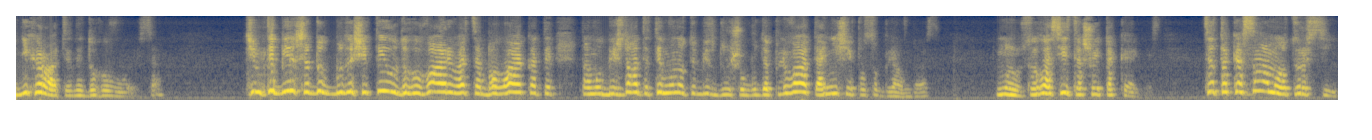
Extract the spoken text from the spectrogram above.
ніхера ти не договоришся. Чим ти більше будеш іти, договарюватися, балакати, там убіждати, тим воно тобі в душу буде плювати, а ні ще й по соплям дасть. Ну, согласіться, що й таке є. Це таке саме от Росії.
